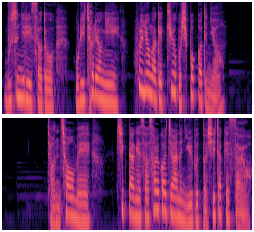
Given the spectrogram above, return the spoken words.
무슨 일이 있어도 우리 철영이 훌륭하게 키우고 싶었거든요. 전 처음에 식당에서 설거지하는 일부터 시작했어요.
